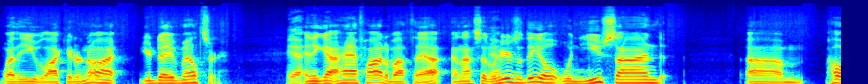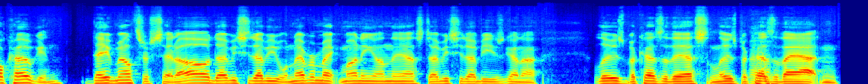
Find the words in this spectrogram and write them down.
whether you like it or not, you're Dave Meltzer. Yeah. And he got half hot about that. And I said, well, here's the deal. When you signed um, Hulk Hogan, Dave Meltzer said, oh, WCW will never make money on this. WCW is going to lose because of this and lose because Uh-huh. of that. And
